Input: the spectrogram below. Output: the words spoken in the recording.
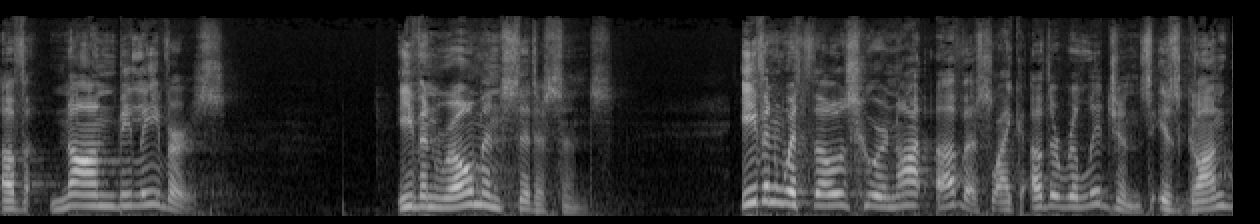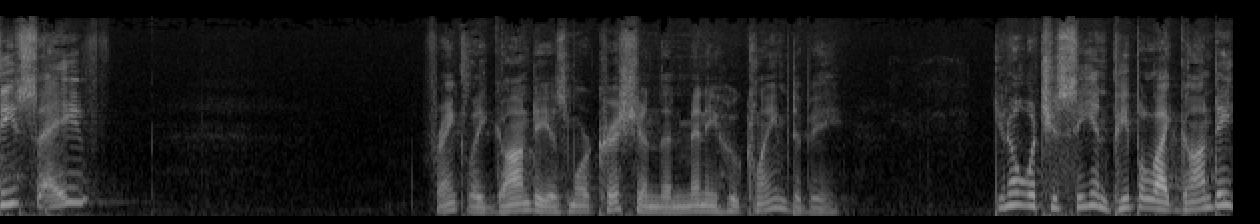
of non believers, even Roman citizens. Even with those who are not of us, like other religions. Is Gandhi saved? Frankly, Gandhi is more Christian than many who claim to be. You know what you see in people like Gandhi?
